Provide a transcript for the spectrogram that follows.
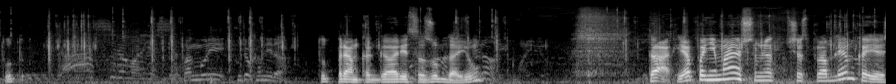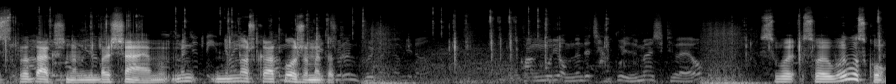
Тут... Тут прям, как говорится, зуб даю. Так, я понимаю, что у меня сейчас проблемка есть с продакшеном небольшая. Мы немножко отложим этот свой, свою вылазку,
